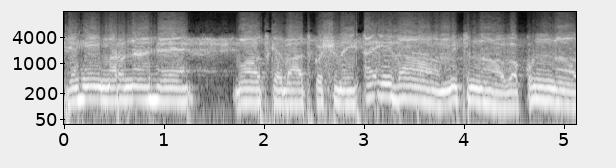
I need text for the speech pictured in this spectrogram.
یہی مرنا ہے۔ موت کے بعد کچھ نہیں۔ ایزا متنا و کنہ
